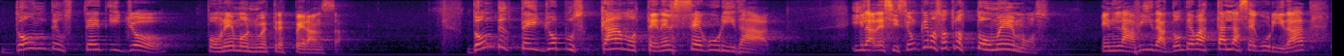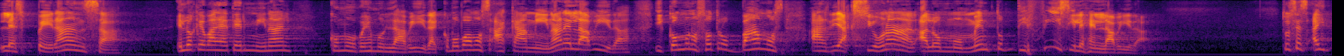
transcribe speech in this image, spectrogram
donde usted y yo ponemos nuestra esperanza. Donde usted y yo buscamos tener seguridad. Y la decisión que nosotros tomemos en la vida, dónde va a estar la seguridad, la esperanza, es lo que va a determinar cómo vemos la vida, cómo vamos a caminar en la vida y cómo nosotros vamos a reaccionar a los momentos difíciles en la vida. Entonces hay,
